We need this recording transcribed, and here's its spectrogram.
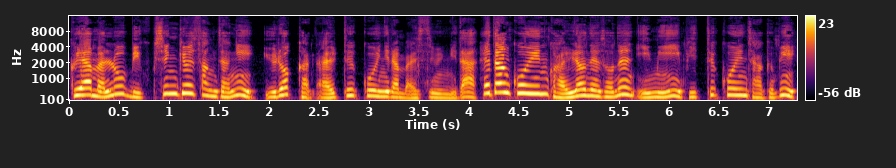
그야말로 미국 신규 상장이 유력한 알트코인이란 말씀입니다. 해당 코인 관련해서는 이미 비트코인 자금이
